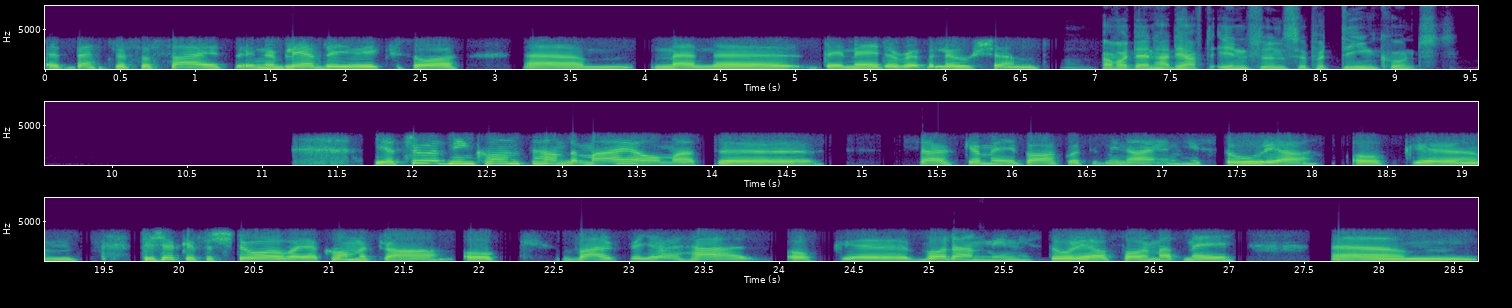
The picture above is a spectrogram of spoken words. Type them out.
ett bättre society. Nu blev det ju inte så, ehm, men eh, they made a revolution. Og hvordan har det haft indflydelse på din kunst? Jag tror att min konst handlar mer om att eh, söka mig bakåt i min egen historia och ehm, försöka förstå var jag kommer ifrån och varför jag är här och uh, hvordan min historia har format mig. Ehm,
